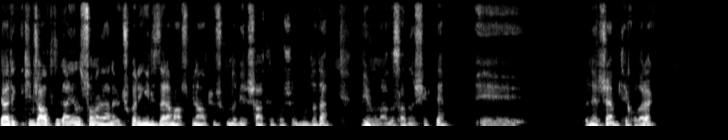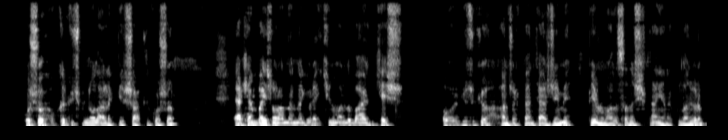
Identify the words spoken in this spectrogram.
Geldik ikinci altılı ganyanın son ayağına 3 yukarı İngilizlere mahsus 1600 kumda bir şartlı koşu. Burada da bir numaralı Southern Shift'i e, önereceğim tek olarak. Koşu 43 bin dolarlık bir şartlı koşu. Erken bahis oranlarına göre 2 numaralı Wild Cash favori gözüküyor. Ancak ben tercihimi bir numaralı Southern Shift'ten yana kullanıyorum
